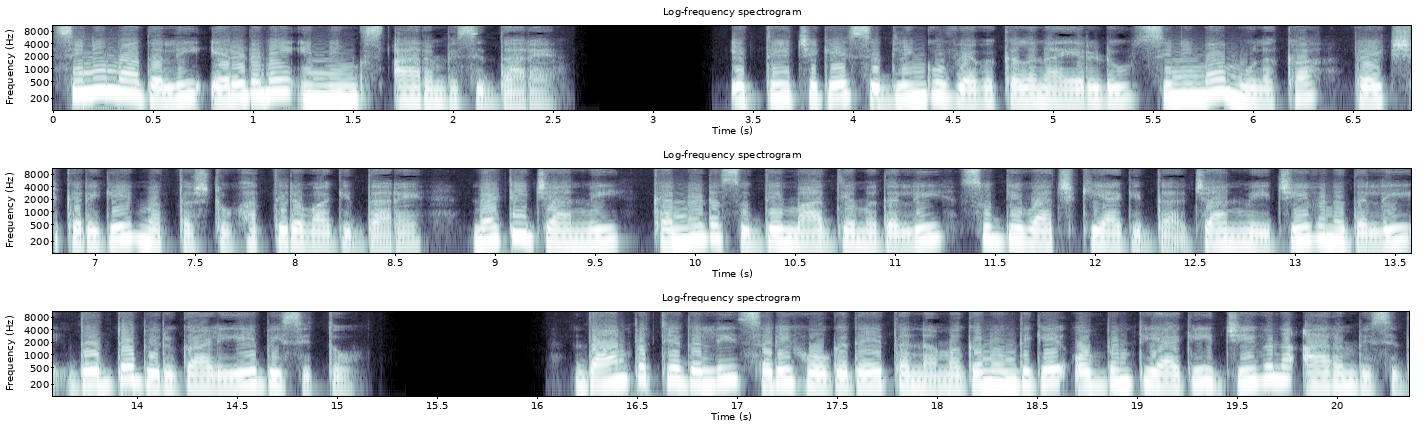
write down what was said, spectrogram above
ಸಿನಿಮಾದಲ್ಲಿ ಎರಡನೇ ಇನ್ನಿಂಗ್ಸ್ ಆರಂಭಿಸಿದ್ದಾರೆ. ಇತ್ತೀಚೆಗೆ ಸಿದ್ಲಿಂಗು ವ್ಯವಕಲನ ಎರಡು ಸಿನಿಮಾ ಮೂಲಕ ಪ್ರೇಕ್ಷಕರಿಗೆ ಮತ್ತಷ್ಟು ಹತ್ತಿರವಾಗಿದ್ದಾರೆ. ನಟಿ ಜಾನ್ವಿ, ಕನ್ನಡ ಸುದ್ದಿ ಮಾಧ್ಯಮದಲ್ಲಿ ಸುದ್ದಿವಾಚಿಕೆಯಾಗಿದ್ದ ಜಾನ್ವಿ ಜೀವನದಲ್ಲಿ ದೊಡ್ಡ ಬಿರುಗಾಳಿಯೇ ಬೀಸಿತ್ತು. ದಾಂಪತ್ಯದಲ್ಲಿ ಸರಿ ಹೋಗದೆ ತನ್ನ ಮಗನೊಂದಿಗೆ ಒಬ್ಬಂಟಿಯಾಗಿ ಜೀವನ ಆರಂಭಿಸಿದ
